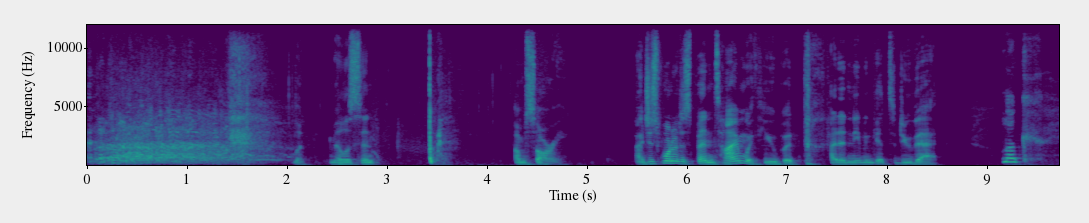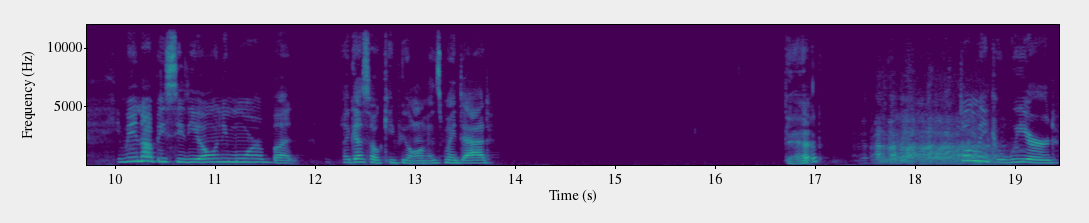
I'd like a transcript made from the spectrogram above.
Look, Millicent, I'm sorry. I just wanted to spend time with you, but I didn't even get to do that. Look, you may not be CDO anymore, but I guess I'll keep you on as my dad. Dad? Don't make it weird.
